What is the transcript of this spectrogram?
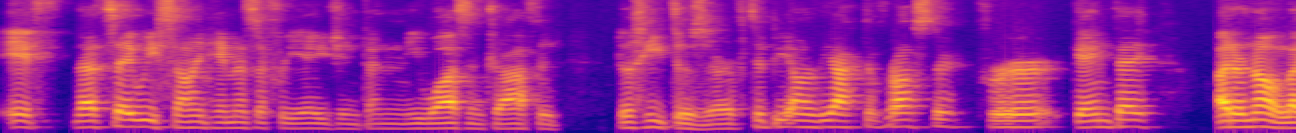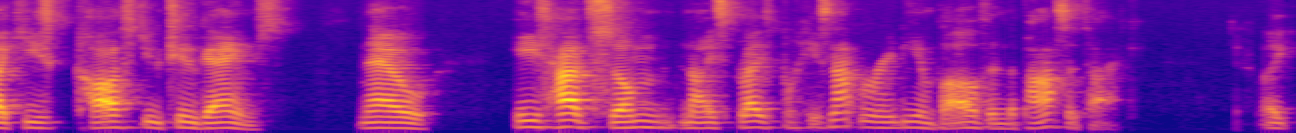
if let's say we signed him as a free agent and he wasn't drafted, does he deserve to be on the active roster for game day? I don't know. Like he's cost you two games. Now he's had some nice plays, but he's not really involved in the pass attack. Like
